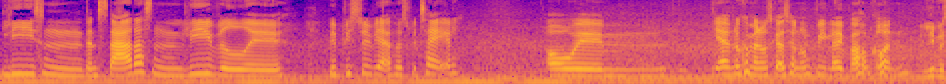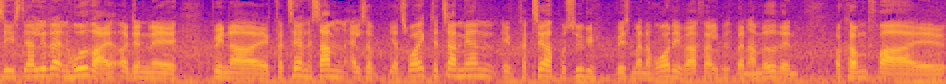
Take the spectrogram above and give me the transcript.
lige sådan, den starter sådan lige ved, øh, ved Bispebjerg Hospital, og øh, ja, nu kan man måske også have nogle biler i baggrunden. Lige præcis, det er lidt af en hovedvej, og den øh, binder øh, kvartererne sammen. Altså, jeg tror ikke, det tager mere end et kvarter på cykel, hvis man er hurtig i hvert fald, hvis man har medvind, at komme fra, øh,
